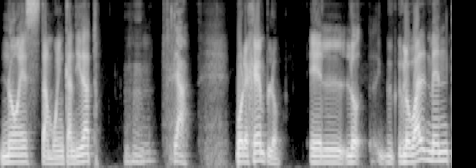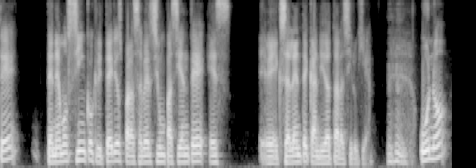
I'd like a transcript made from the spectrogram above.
no es tan buen candidato. Por ejemplo, el- lo- globalmente tenemos cinco criterios para saber si un paciente es eh, excelente candidato a la cirugía. Uno,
